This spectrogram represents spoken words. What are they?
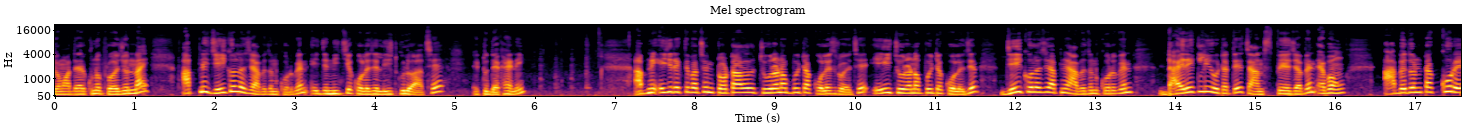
জমা দেওয়ার কোনো প্রয়োজন নাই। আপনি যেই কলেজে আবেদন করবেন, এই যে নিচে কলেজের লিস্টগুলো আছে, একটু দেখায় নেই। আপনি এই যে দেখতে পাচ্ছেন টোটাল চুরানব্বইটা কলেজ রয়েছে। এই চুরানব্বইটা কলেজের যেই কলেজে আপনি আবেদন করবেন ডাইরেক্টলি ওটাতে চান্স পেয়ে যাবেন এবং আবেদনটা করে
